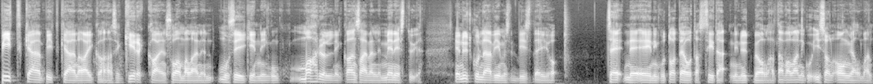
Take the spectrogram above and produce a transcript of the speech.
pitkään pitkään aikaan se kirkkain suomalainen musiikin niin kuin mahdollinen kansainvälinen menestyjä. Ja nyt kun nämä viimeiset biisit ei ole, se, ne ei niin kuin toteuta sitä, niin nyt me ollaan tavallaan niin kuin ison ongelman,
